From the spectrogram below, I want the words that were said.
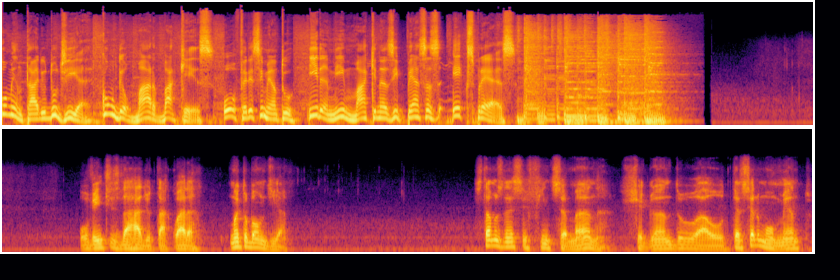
Comentário do dia com Delmar Baques. Oferecimento Irani Máquinas e Peças Express. Ouvintes da Rádio Taquara, muito bom dia. Estamos nesse fim de semana chegando ao terceiro momento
